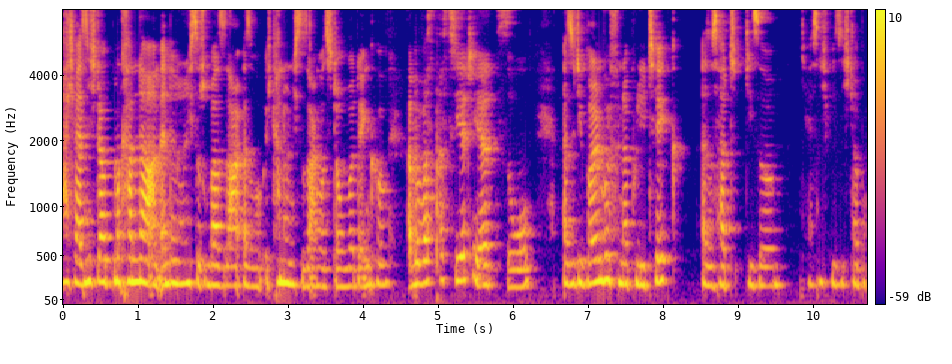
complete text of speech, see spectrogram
Ja, ich weiß nicht, ich glaube, man kann da am Ende noch nicht so drüber sagen, also ich kann noch nicht so sagen, was ich darüber denke. Aber was passiert jetzt so? Also die wollen wohl von der Politik, also es hat diese, ich weiß nicht, wie sie, ich glaube,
